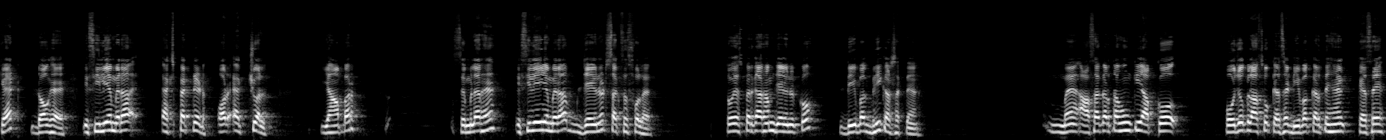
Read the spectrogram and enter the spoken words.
कैट डॉग है। इसीलिए मेरा एक्सपेक्टेड और एक्चुअल यहाँ पर सिमिलर है, इसीलिए ये मेरा जे यूनिट सक्सेसफुल है। तो इस प्रकार हम जे यूनिट को डीबग भी कर सकते हैं। मैं आशा करता हूँ कि आपको पोजो क्लास को कैसे डीबक करते हैं, कैसे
